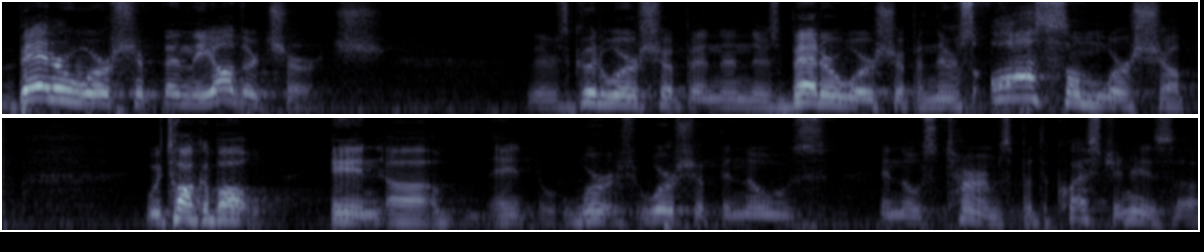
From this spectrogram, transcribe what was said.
better worship than the other church. There's good worship, and then there's better worship, and there's awesome worship. We talk about in, uh, in worship in those, in those terms, but the question is uh,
